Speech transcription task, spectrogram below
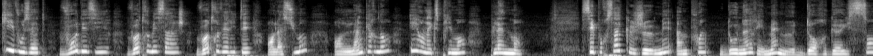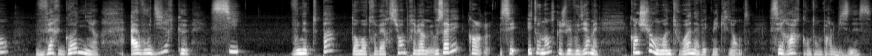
qui vous êtes, vos désirs, votre message, votre vérité, en l'assumant, en l'incarnant et en l'exprimant pleinement. C'est pour ça que je mets un point d'honneur et même d'orgueil sans vergogne à vous dire que si vous n'êtes pas dans votre version premium, vous savez, c'est étonnant ce que je vais vous dire, mais quand je suis en one-to-one avec mes clientes, c'est rare quand on parle business.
